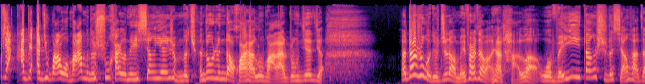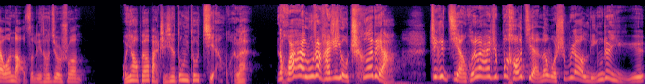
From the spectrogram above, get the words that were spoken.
啪啪就把我妈妈的书还有那香烟什么的全都扔到淮海路马路中间去。啊！当时我就知道没法再往下谈了。我唯一当时的想法在我脑子里头就是说，我要不要把这些东西都捡回来？那淮海路上还是有车的呀，这个捡回来还是不好捡的。我是不是要淋着雨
